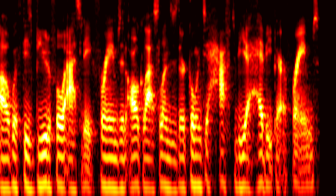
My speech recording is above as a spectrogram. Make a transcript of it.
uh, with these beautiful acetate frames and all glass lenses. They're going to have to be a heavy pair of frames.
